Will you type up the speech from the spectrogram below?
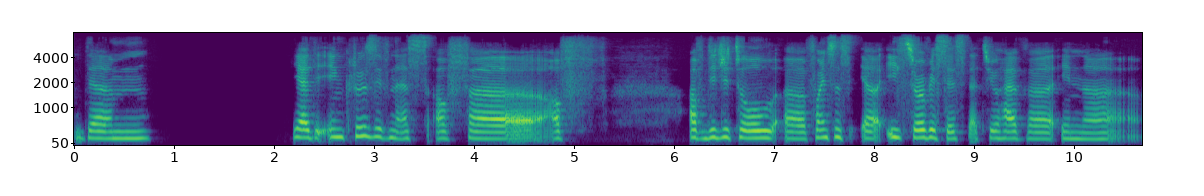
the um, yeah the inclusiveness of uh, of of digital uh, for instance uh, e-services that you have uh, in uh,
